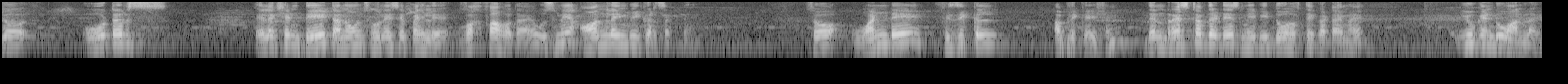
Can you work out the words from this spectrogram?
जो वोटर्स इलेक्शन डेट अनाउंस होने से पहले वक्फा होता है, उसमें ऑनलाइन भी कर सकते हैं। So one day physical application then rest of the days may be दो हफ़्ते का टाइम है you can do online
